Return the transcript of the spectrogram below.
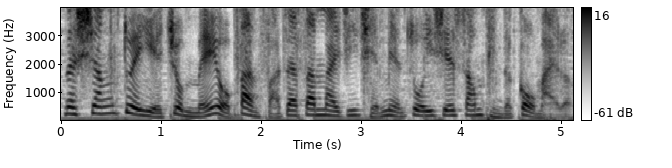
那相对也就没有办法在贩卖机前面做一些商品的购买了。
